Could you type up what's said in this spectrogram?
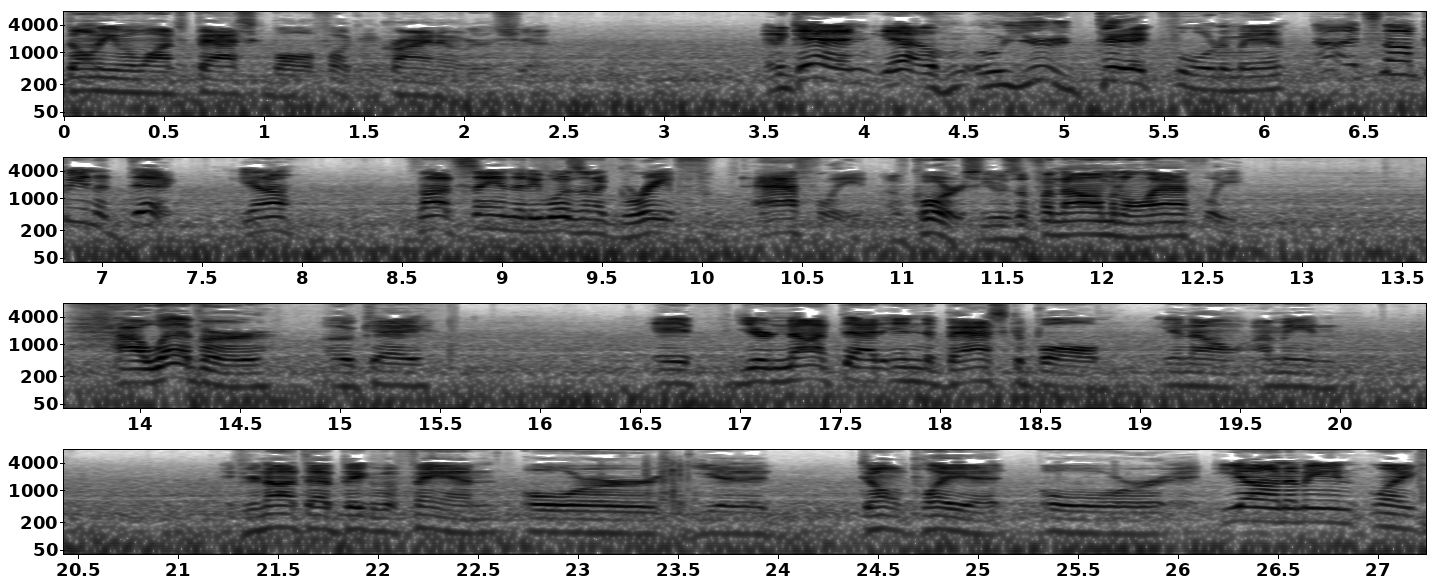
don't even watch basketball fucking crying over the shit. And again, yeah, oh, you're a dick, Florida man. No, it's not being a dick, you know? It's not saying that he wasn't a great athlete. Of course, he was a phenomenal athlete. However, okay, if you're not that into basketball, you know, I mean, if you're not that big of a fan or you don't play it or you know what I mean like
